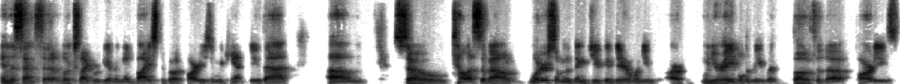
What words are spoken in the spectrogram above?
in the sense that it looks like we're giving advice to both parties and we can't do that. Um, so tell us about what are some of the things you can do when you are when you're able to meet with both of the parties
